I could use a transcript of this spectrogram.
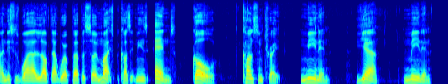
And this is why I love that word purpose so much because it means end, goal, concentrate, meaning. Yeah, meaning.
